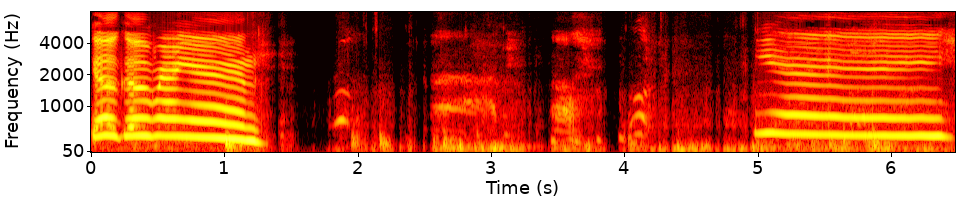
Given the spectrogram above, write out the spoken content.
Go, go, Ryan! Yay!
